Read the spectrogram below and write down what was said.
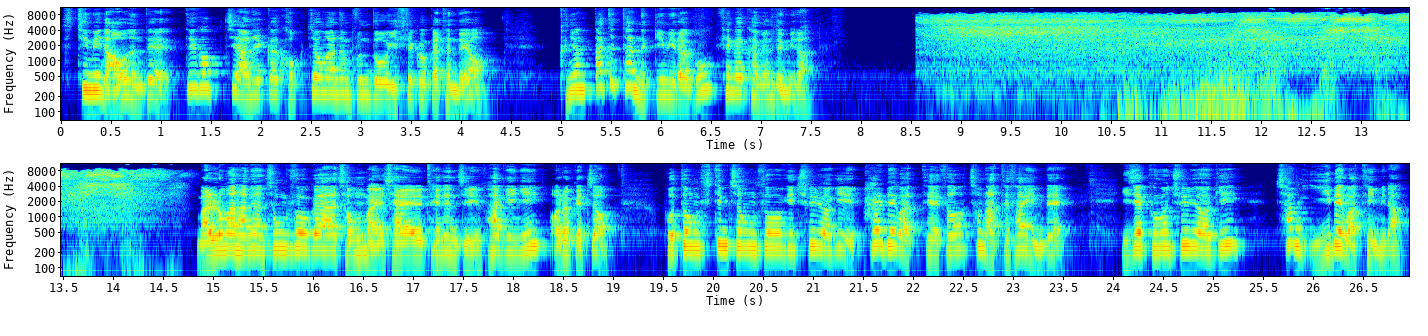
스팀이 나오는데 뜨겁지 않을까 걱정하는 분도 있을 것 같은데요. 그냥 따뜻한 느낌이라고 생각하면 됩니다. 말로만 하면 청소가 정말 잘 되는지 확인이 어렵겠죠? 보통 스팀 청소기 출력이 800W에서 1000W 사이인데 이 제품은 출력이 1200W입니다.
